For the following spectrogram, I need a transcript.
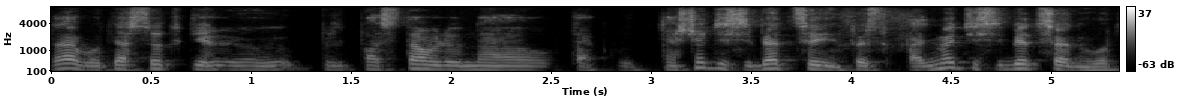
Да, вот я все-таки э, поставлю на так, начнете себя ценить, то есть поймете себе цену. Вот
